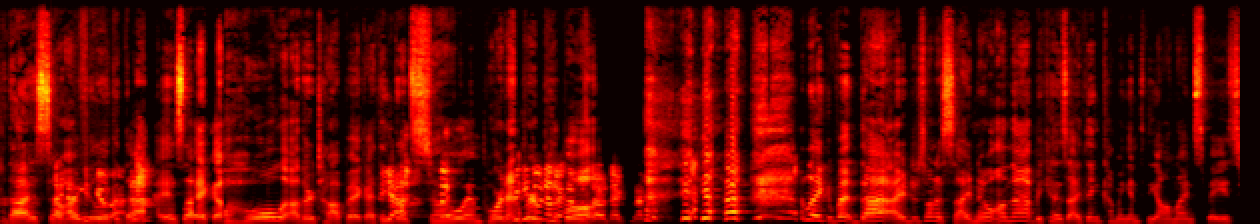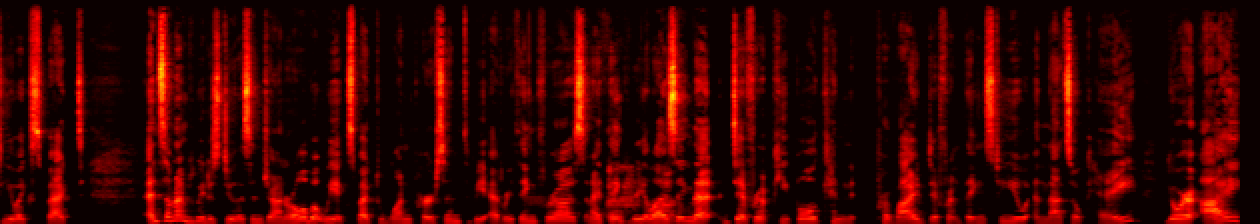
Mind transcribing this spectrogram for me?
That is so I I feel feel like that. that is like a whole other topic. I think Yeah. that's so important for people month. like but that I just want a side note on that because I think coming into the online space you expect and sometimes we just do this in general but we expect one person to be everything for us and I think Uh-huh. realizing that different people can provide different things to you and that's okay. Your I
